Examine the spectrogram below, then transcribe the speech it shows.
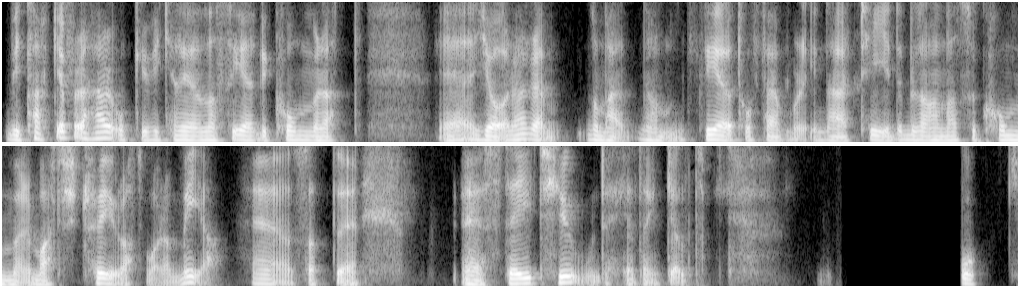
vi tackar för det här och vi kan redan se att vi kommer att eh, göra det, de här de flera topp 5 i närtid. Bland annat så kommer matchtröjor att vara med. Eh, så att eh, eh, stay tuned helt enkelt. Och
